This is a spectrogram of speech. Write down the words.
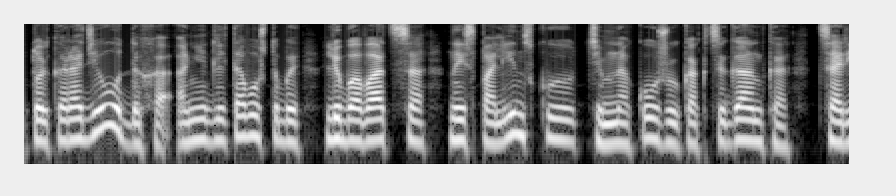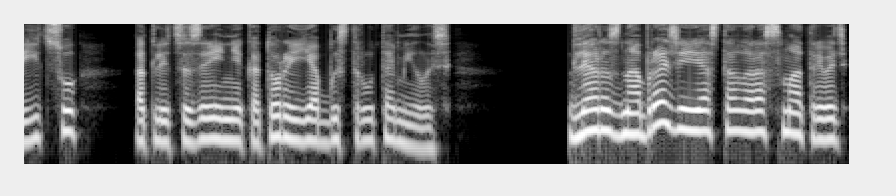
только ради отдыха, а не для того, чтобы любоваться на исполинскую, темнокожую, как цыганка, царицу — от лицезрения которой я быстро утомилась. Для разнообразия я стала рассматривать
